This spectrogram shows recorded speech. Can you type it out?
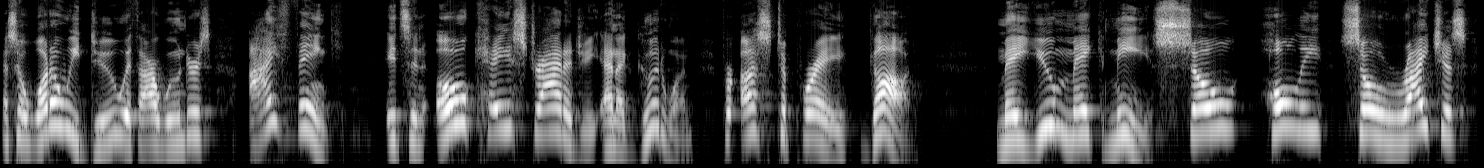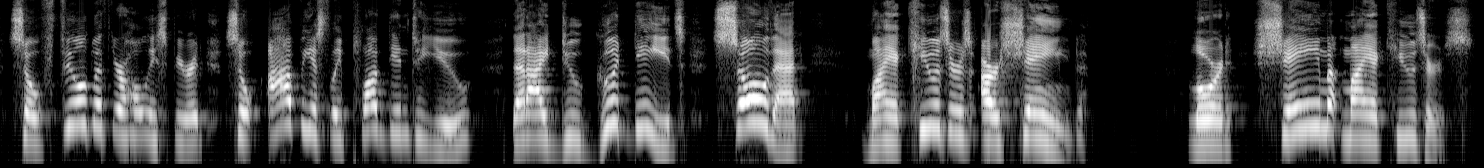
And so, what do we do with our wounders? I think it's an okay strategy and a good one for us to pray God, may you make me so holy, so righteous, so filled with your Holy Spirit, so obviously plugged into you that I do good deeds so that my accusers are shamed. Lord, shame my accusers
